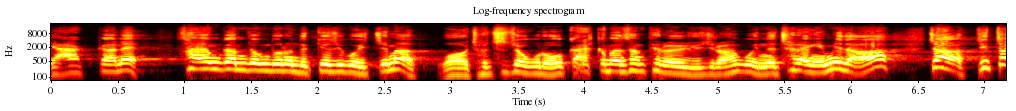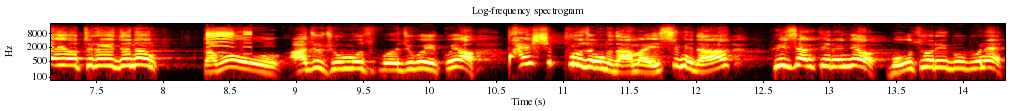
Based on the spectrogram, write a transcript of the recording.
약간의 사용감 정도는 느껴지고 있지만 와 전체적으로 깔끔한 상태를 유지를 하고 있는 차량입니다. 자 뒷타이어 트레이드는 따봉 아주 좋은 모습 보여주고 있고요. 80% 정도 남아 있습니다 휠 상태는요 모서리 부분에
